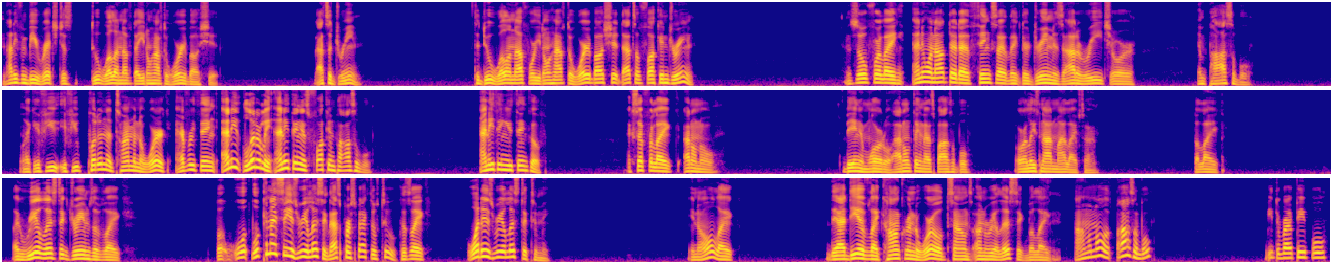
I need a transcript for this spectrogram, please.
Not even be rich. Just do well enough that you don't have to worry about shit. That's a dream. To do well enough where you don't have to worry about shit, that's a fucking dream. And so for like anyone out there that thinks that like their dream is out of reach or impossible. Like if you if you put in the time and the work, everything any literally anything is fucking possible. Anything you think of. Except for like, I don't know, being immortal. I don't think that's possible. Or at least not in my lifetime. But like like realistic dreams of like but what what can I say is realistic? That's perspective too, cuz like what is realistic to me? You know, like the idea of like conquering the world sounds unrealistic, but like I don't know, it's possible. Meet the right people,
